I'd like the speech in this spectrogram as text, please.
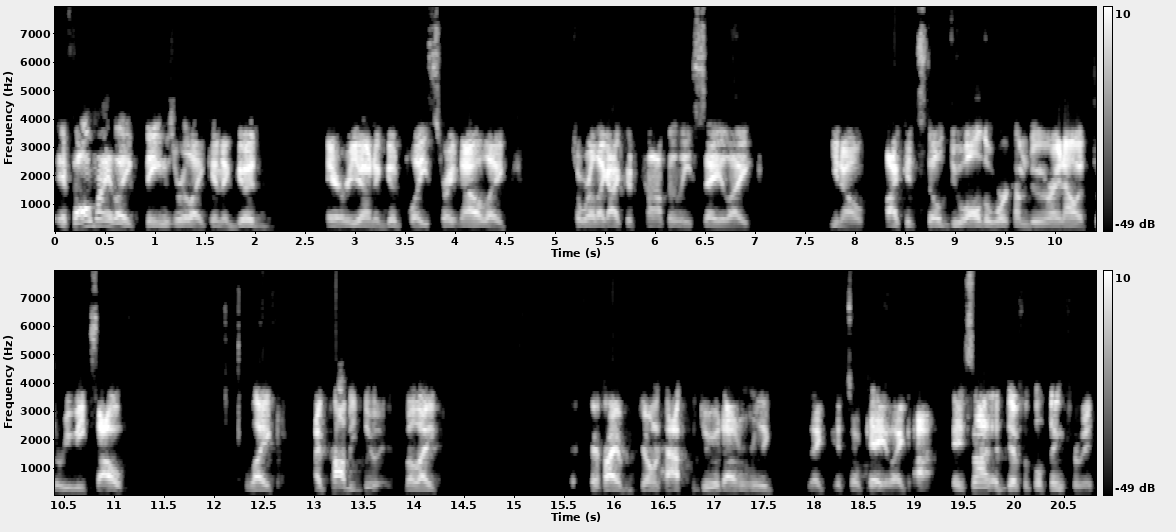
if all my like things were like in a good area and a good place right now, like to where like I could confidently say like, you know, I could still do all the work I'm doing right now at three weeks out like I'd probably do it. But like if I don't have to do it, I don't really like it's okay. Like I, it's not a difficult thing for me.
